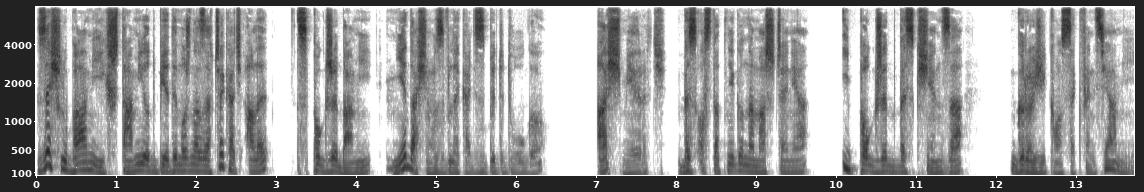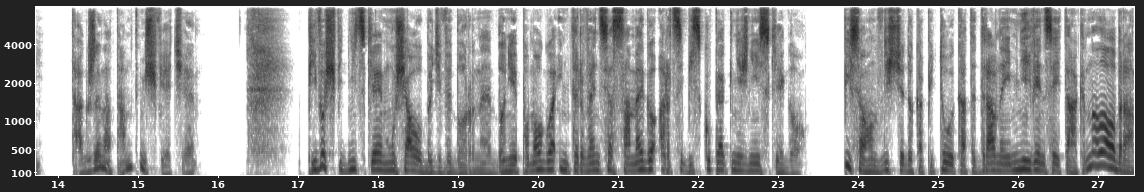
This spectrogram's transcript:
Ze ślubami i chrztami od biedy można zaczekać, ale z pogrzebami nie da się zwlekać zbyt długo, a śmierć bez ostatniego namaszczenia i pogrzeb bez księdza grozi konsekwencjami także na tamtym świecie. Piwo świdnickie musiało być wyborne, bo nie pomogła interwencja samego arcybiskupa Gnieźnieńskiego. Pisał on w liście do kapituły katedralnej mniej więcej tak. No dobra,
